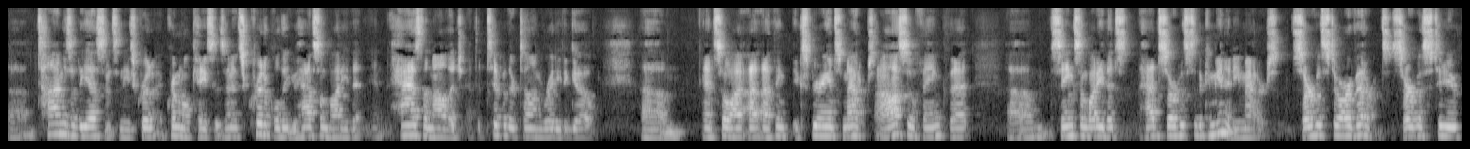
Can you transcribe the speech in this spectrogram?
Um, time is of the essence in these criminal cases, and it's critical that you have somebody that has the knowledge at the tip of their tongue ready to go. Um, and so I, I, think experience matters. I also think that um, seeing somebody that's had service to the community matters. Service to our veterans, service to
